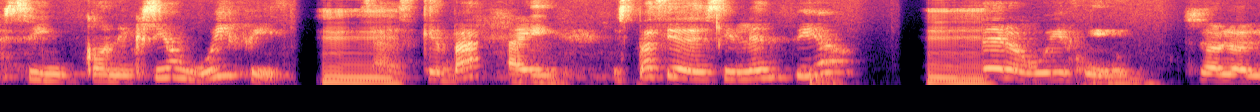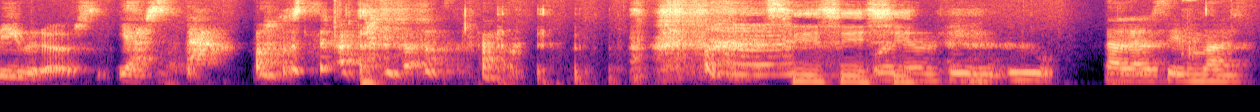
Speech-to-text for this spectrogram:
sin conexión wifi? Mm. ¿Sabes? Que vas ahí, espacio de silencio Mm. Cero wifi, solo libros. Ya está. sí, sí, sí. En fin, nada, sin más.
